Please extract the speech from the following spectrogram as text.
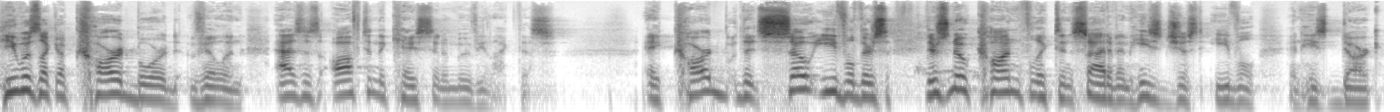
He was like a cardboard villain, as is often the case in a movie like this. A card that's so evil, there's, there's no conflict inside of him. He's just evil and he's dark.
